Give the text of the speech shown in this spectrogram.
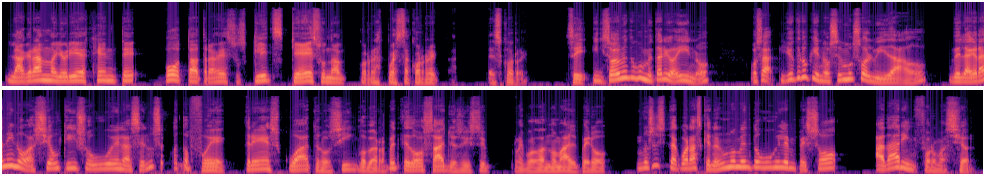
la gran mayoría de gente vota a través de sus clics que es una respuesta correcta. Es correcto. Sí, y solamente un comentario ahí, ¿no? O sea, yo creo que nos hemos olvidado de la gran innovación que hizo Google hace, no sé cuánto fue, tres, cuatro, cinco, de repente dos años, si estoy recordando mal, pero no sé si te acuerdas que en algún momento Google empezó a dar información.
